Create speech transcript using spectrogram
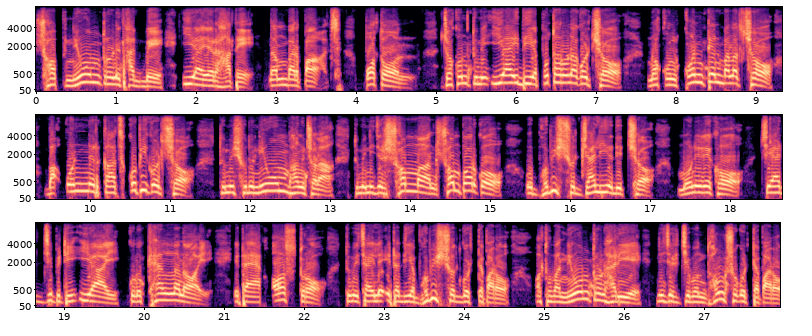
সব নিয়ন্ত্রণে থাকবে ইআই এর হাতে। নাম্বার পাঁচ, পতন। যখন তুমি ইআই দিয়ে প্রতারণা করছ, নকল কন্টেন্ট বানাচ্ছ বা অন্যের কাজ কপি করছ, তুমি শুধু নিয়ম ভাঙছো না, তুমি নিজের সম্মান, সম্পর্ক ও ভবিষ্যৎ জ্বালিয়ে দিচ্ছ। মনে রেখো চ্যাট জিপিটি ইআই কোনো খেলনা নয়। এটা এক অস্ত্র। তুমি চাইলে এটা দিয়ে ভবিষ্যৎ গড়তে পারো অথবা নিয়ন্ত্রণ হারিয়ে নিজের জীবন ধ্বংস করতে পারো।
